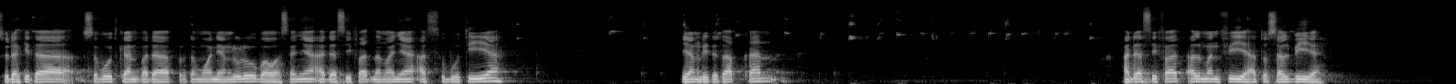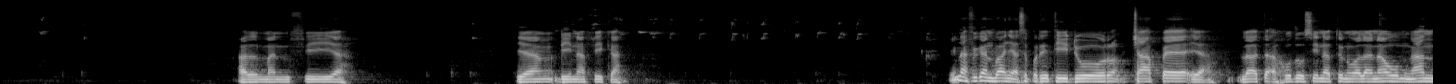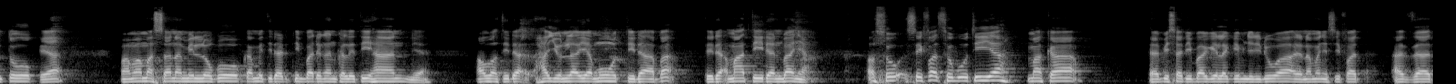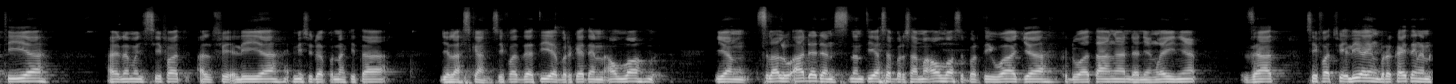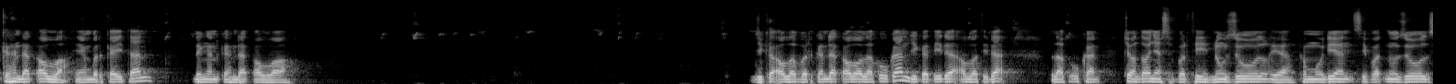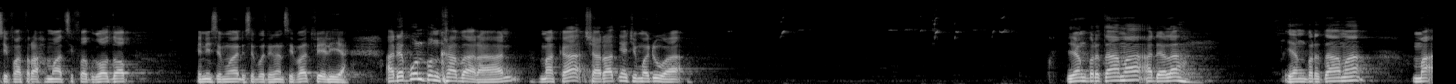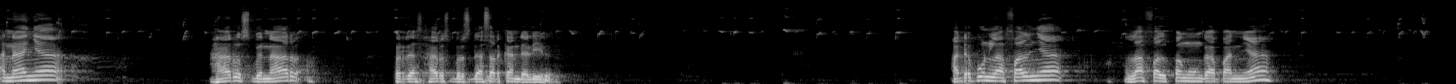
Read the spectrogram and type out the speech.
sudah kita sebutkan pada pertemuan yang dulu bahwasanya ada sifat namanya as-subutiyah yang ditetapkan ada sifat al-manfiyah atau salbiyah al-manfiyah yang dinafikan Dinafikan banyak seperti tidur, capek ya, la ta'khudhu sinatun wala naum, ngantuk ya. Mama masana min lugub, kami tidak ditimpa dengan keletihan, ya. Allah tidak hayun la yamut, tidak apa? Tidak mati dan banyak. Sifat subutiyah maka ya, bisa dibagi lagi menjadi dua, ada namanya sifat az-zatiyah, ada namanya sifat al-fi'liyah. Ini sudah pernah kita jelaskan. Sifat zatiyah berkaitan dengan Allah yang selalu ada dan senantiasa bersama Allah seperti wajah, kedua tangan dan yang lainnya. Zat sifat fi'liyah yang berkaitan dengan kehendak Allah, yang berkaitan dengan kehendak Allah. Jika Allah berkehendak Allah lakukan, jika tidak Allah tidak lakukan. Contohnya seperti nuzul ya, kemudian sifat nuzul, sifat rahmat, sifat ghadab. Ini semua disebut dengan sifat fi'liyah. Adapun pengkhabaran, maka syaratnya cuma dua. Yang pertama adalah yang pertama maknanya harus benar berdas, harus berdasarkan dalil. Adapun lafalnya, lafal pengungkapannya,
